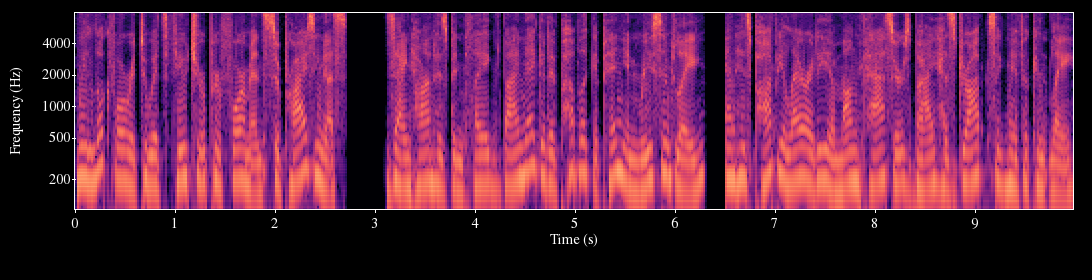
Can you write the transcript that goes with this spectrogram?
We look forward to its future performance surprising us. Zhang Han has been plagued by negative public opinion recently, and his popularity among passers-by has dropped significantly.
